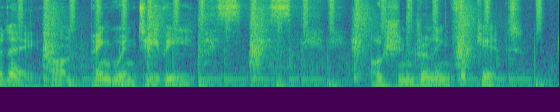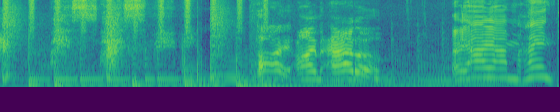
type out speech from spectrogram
Today on Penguin TV, Ocean Drilling for Kids. Hi, I'm Adam. Hey, I am Hank.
